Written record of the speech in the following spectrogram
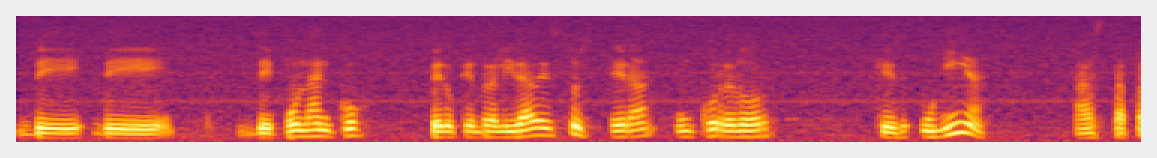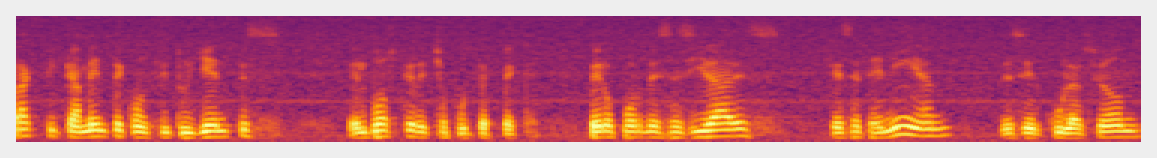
de, de, de Polanco, pero que en realidad esto era un corredor que unía hasta prácticamente constituyentes el bosque de Chapultepec, pero por necesidades que se tenían de circulación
